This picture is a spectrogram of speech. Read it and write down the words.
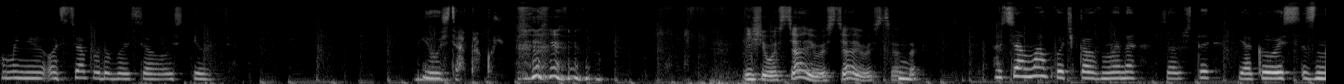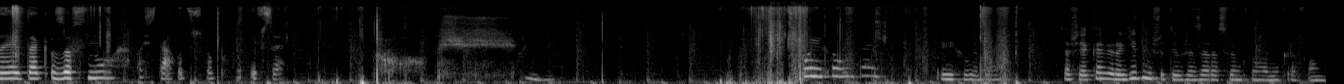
мені ось ця подобається ось і ось ця. І ось ця також. І ще ось ця, і ось ця, і ось ця, так? А ця мапочка в мене завжди я колись з нею так заснула. Ось так от зробила і все. Поїхали далі. Поїхали далі. Саша, яка вірогідність, що ти вже зараз вимкнула мікрофон?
